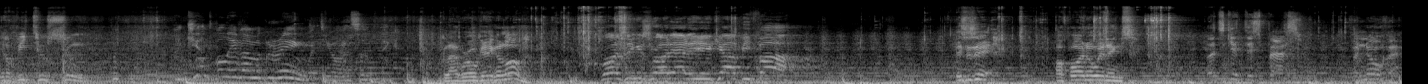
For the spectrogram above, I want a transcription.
It'll be too soon. I can't believe I'm agreeing with you on something. Glad we're all getting along. Rising is right out of here, can't be far. This is it. Our final innings. Let's get this bastard. For Novak.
